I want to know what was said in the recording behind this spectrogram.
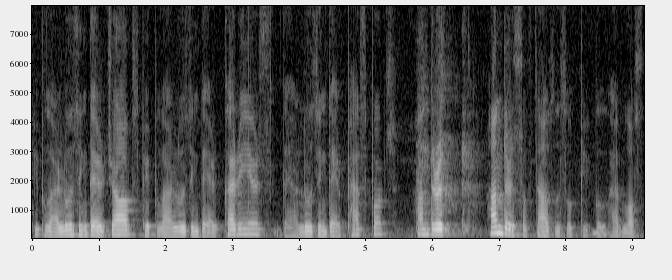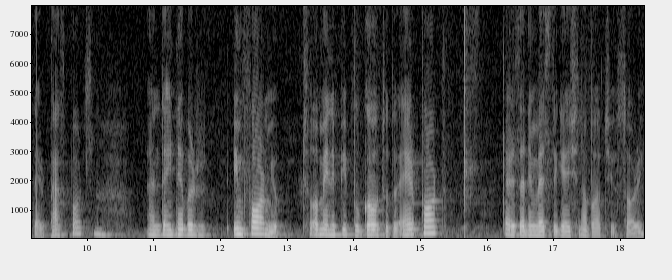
people are losing their jobs, people are losing their careers, they are losing their passports. Hundred, hundreds of thousands of people have lost their passports, and they never inform you. So many people go to the airport. There is an investigation about you. Sorry.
